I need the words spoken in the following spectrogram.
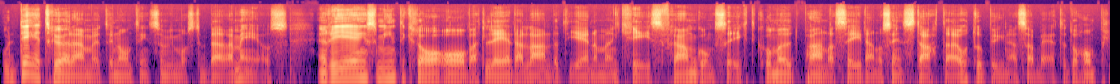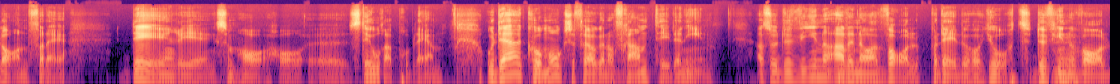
Och det tror jag däremot är någonting som vi måste bära med oss. En regering som inte klarar av att leda landet genom en kris framgångsrikt, komma ut på andra sidan och sen starta återuppbyggnadsarbetet och ha en plan för det. Det är en regering som har, har uh, stora problem. Och där kommer också frågan om framtiden in. Alltså du vinner aldrig några val på det du har gjort. Du vinner mm. val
